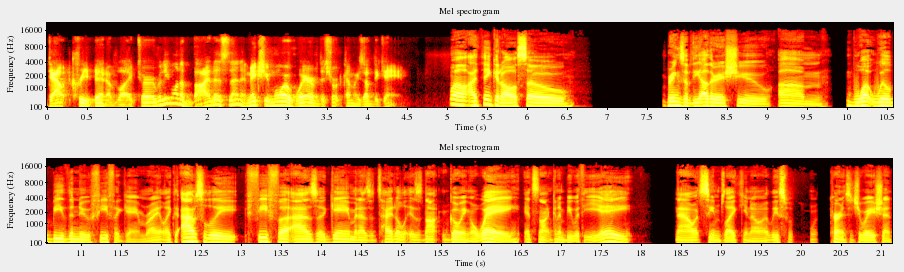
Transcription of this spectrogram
doubt creep in of like, do I really want to buy this then? It makes you more aware of the shortcomings of the game. Well, I think it also brings up the other issue. Um, what will be the new FIFA game, right? Like, absolutely, FIFA as a game and as a title is not going away. It's not going to be with EA now, it seems like, you know, at least with, current situation.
